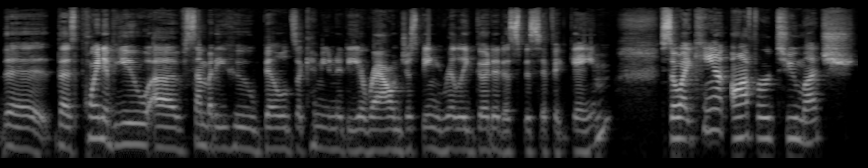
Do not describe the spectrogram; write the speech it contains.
the the point of view of somebody who builds a community around just being really good at a specific game. So i can't offer too much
